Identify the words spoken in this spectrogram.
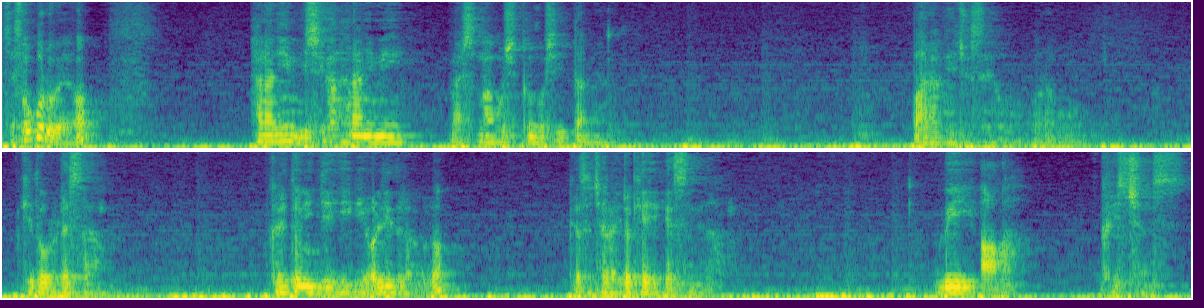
제 속으로요. 하나님, 이 시간 하나님이 말씀하고 싶은 것이 있다면 말하게 해주세요. 라고 기도를 했어요. 그랬더니 이제 입이 열리더라고요. 그래서 제가 이렇게 얘기했습니다. We are Christians.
